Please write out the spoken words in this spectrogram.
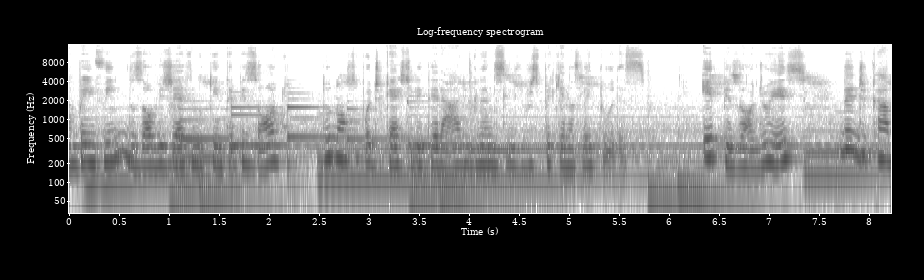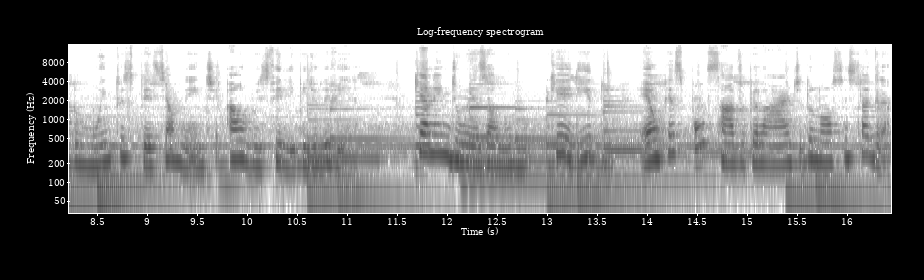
Sejam bem-vindos ao 25º episódio do nosso podcast literário Grandes Livros, Pequenas Leituras. Episódio esse dedicado muito especialmente ao Luiz Felipe de Oliveira, que além de um ex-aluno querido, é o responsável pela arte do nosso Instagram.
